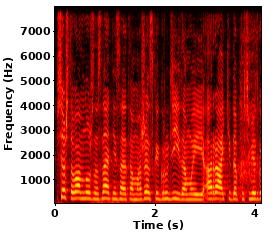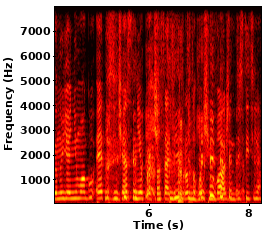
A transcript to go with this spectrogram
все, что вам нужно знать, не знаю, там, о женской груди, там, и о раке, допустим, я такой, ну я не могу это сейчас не прочитать, это просто очень важно, действительно.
